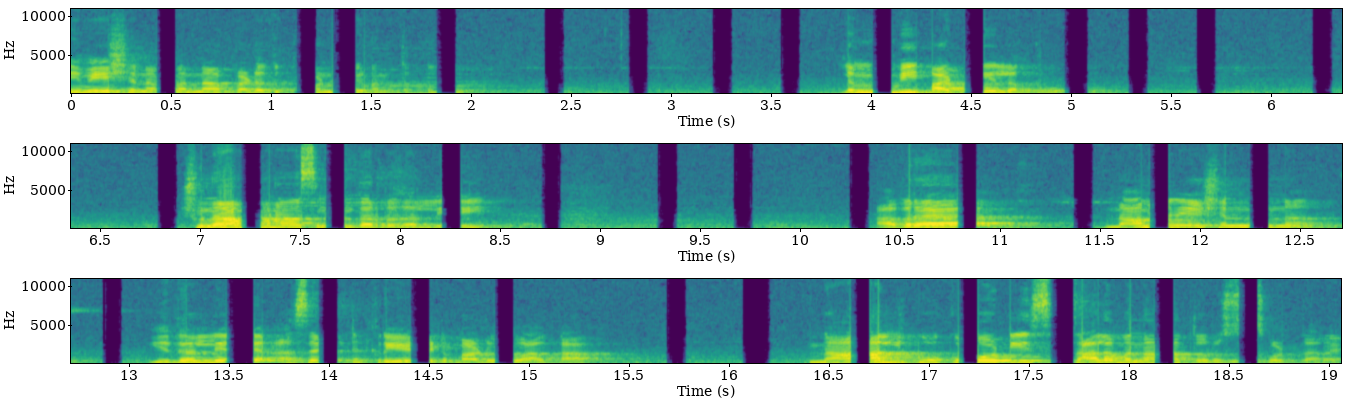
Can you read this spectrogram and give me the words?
ನಿವೇಶನವನ್ನು ಪಡೆದುಕೊಂಡಿರುವಂಥದ್ದು. ಎಂ ಬಿ ಪಾಟೀಲ್ ಅವರು ಚುನಾವಣಾ ಸಂದರ್ಭದಲ್ಲಿ ಅವರ ನಾಮಿನೇಷನ್ ಇದರಲ್ಲಿ ಅಸೆಟ್ ಕ್ರಿಯೇಟ್ ಮಾಡುವಾಗ ನಾಲ್ಕು ಕೋಟಿ ಸಾಲವನ್ನ ತೋರಿಸ್ಕೊಡ್ತಾರೆ.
